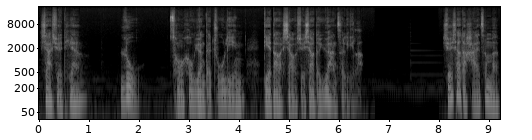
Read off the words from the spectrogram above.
下雪天，路从后院的竹林跌到小学校的院子里了。学校的孩子们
